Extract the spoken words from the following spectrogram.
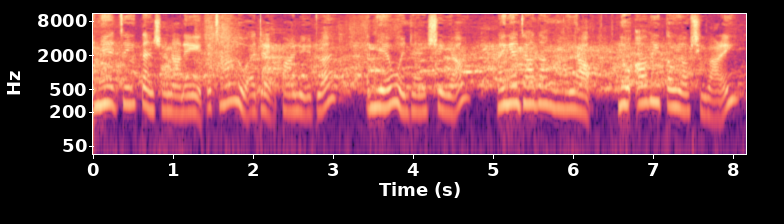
အညစ်အကြေးတန်ရှင်းတာနဲ့တခြားလိုအပ်တဲ့အပိုင်းတွေအတွက်အမြဲဝန်ထမ်း၈ယောက်နိုင်ငံသား9ယောက်လုံအားပြီး3ယောက်ရှိပါတယ်။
